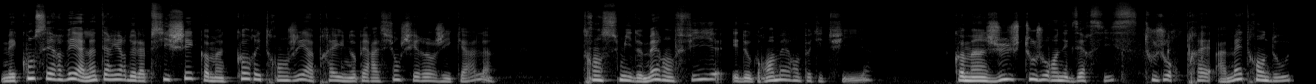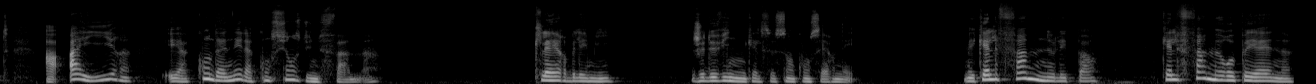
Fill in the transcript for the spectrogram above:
mais conservé à l'intérieur de la psyché comme un corps étranger après une opération chirurgicale, transmis de mère en fille et de grand-mère en petite fille, comme un juge toujours en exercice, toujours prêt à mettre en doute, à haïr et à condamner la conscience d'une femme. Claire blêmit. Je devine qu'elle se sent concernée. Mais quelle femme ne l'est pas? Quelle femme européenne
